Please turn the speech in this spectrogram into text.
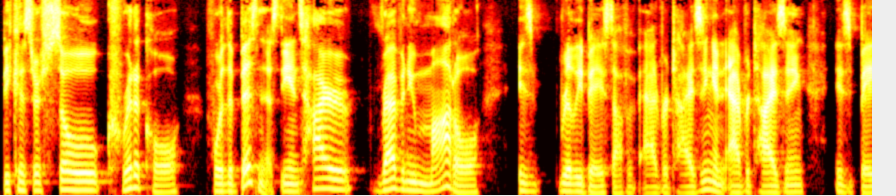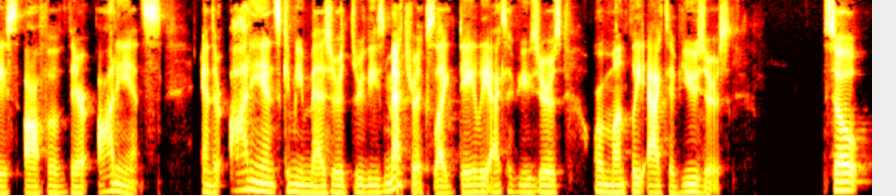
because they're so critical for the business. The entire revenue model is really based off of advertising, and advertising is based off of their audience. And their audience can be measured through these metrics like daily active users or monthly active users. So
